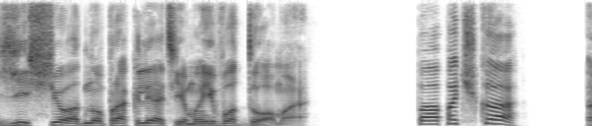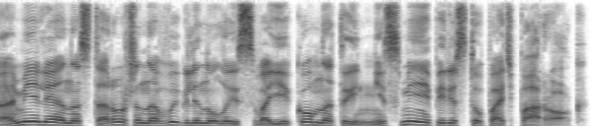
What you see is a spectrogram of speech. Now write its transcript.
Еще одно проклятие моего дома. «Папочка!» Амелия настороженно выглянула из своей комнаты, не смея переступать порог.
